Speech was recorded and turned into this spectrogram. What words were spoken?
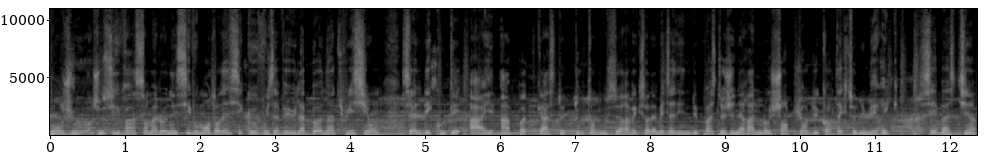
Bonjour, je suis Vincent Malone et si vous m'entendez, c'est que vous avez eu la bonne intuition, celle d'écouter AI, un podcast tout en douceur avec sur la mezzanine du poste général nos champions du cortex numérique, Sébastien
